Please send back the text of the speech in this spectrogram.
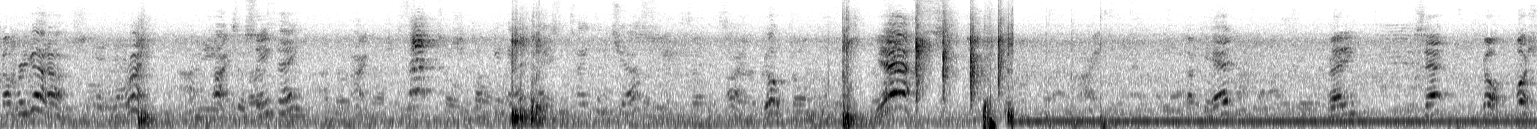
Felt pretty good, huh? All right. All right, so same thing. All right. Set. So tuck your head nice and tight to the chest. All right, go. Yes. All right. Tuck your head. Ready, set, go. Push.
